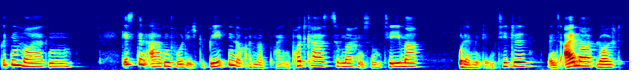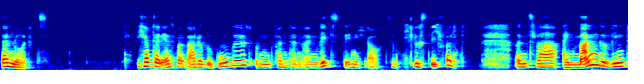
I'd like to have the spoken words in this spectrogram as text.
Guten Morgen. Gestern Abend wurde ich gebeten, doch einmal einen Podcast zu machen zum Thema oder mit dem Titel Wenn es einmal läuft, dann läuft's. Ich habe dann erstmal gerade gegoogelt und fand dann einen Witz, den ich auch ziemlich lustig fand. Und zwar, ein Mann gewinnt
